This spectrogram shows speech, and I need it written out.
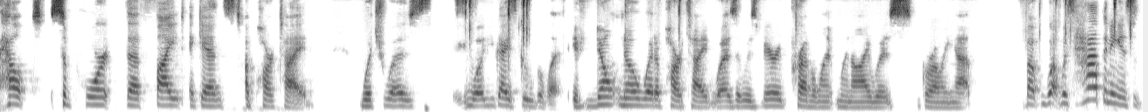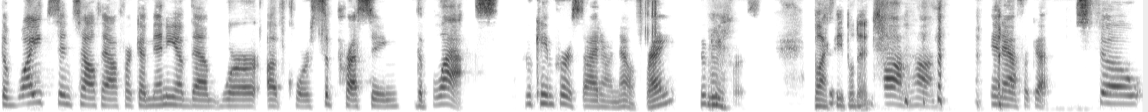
helped support the fight against apartheid, which was, well, you guys Google it. If you don't know what apartheid was, it was very prevalent when I was growing up. But what was happening is that the whites in South Africa, many of them were, of course, suppressing the blacks. Who came first? I don't know, right? Who came mm. first? Black people did. uh-huh. In Africa. So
